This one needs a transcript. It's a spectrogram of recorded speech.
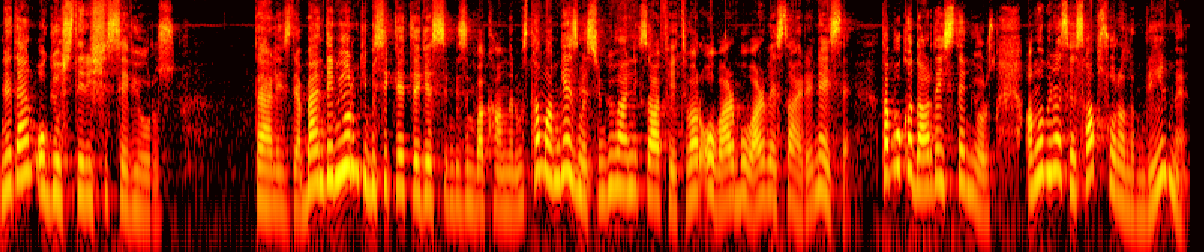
Neden o gösterişi seviyoruz? Değerli izleyen. Ben demiyorum ki bisikletle gezsin bizim bakanlarımız. Tamam gezmesin güvenlik zafiyeti var o var bu var vesaire neyse. Tam o kadar da istemiyoruz. Ama biraz hesap soralım değil mi?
